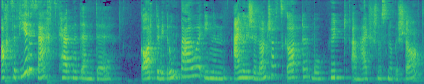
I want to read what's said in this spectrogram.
1864 hat man dann den Garten wieder umgebaut in einen englischen Landschaftsgarten, wo heute auch meistens noch besteht,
